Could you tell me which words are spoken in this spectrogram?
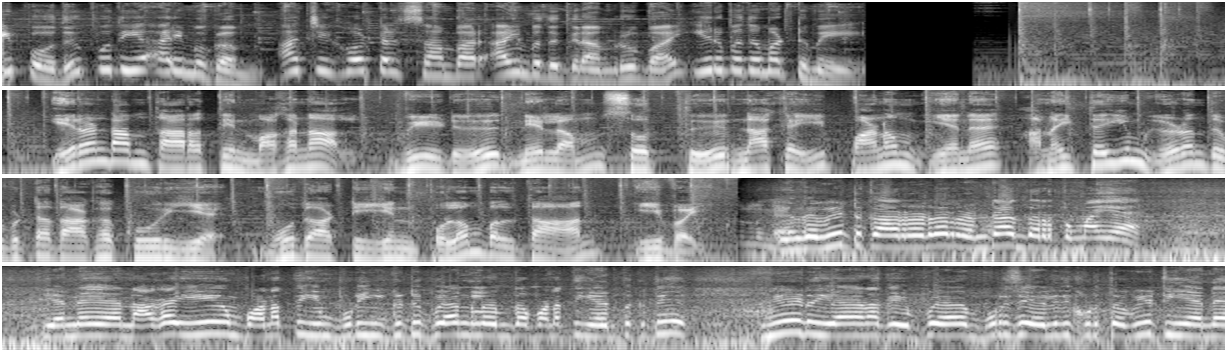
இப்போது புதிய அறிமுகம். அச்சி ஹோட்டல் சாம்பார் ஐம்பது கிராம் ரூபாய் இருபது மட்டுமே. இரண்டாம் தாரத்தின் மகனால் வீடு நிலம் சொத்து நகை பணம் என அனைத்தையும் இழந்து விட்டதாக கூறிய மூதாட்டியின் புலம்பல்தான் இவை. எங்கள் வீட்டுக்காரரோட ரெண்டாம் தரத்து மயன் என்னைய நகையும் பணத்தையும் பிடுங்கிக்கிட்டு பேங்கில் இருந்த பணத்தையும் எடுத்துக்கிட்டு வீடு எனக்கு இப்போ புருஷன் எழுதி கொடுத்த வீட்டையும் என்னை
